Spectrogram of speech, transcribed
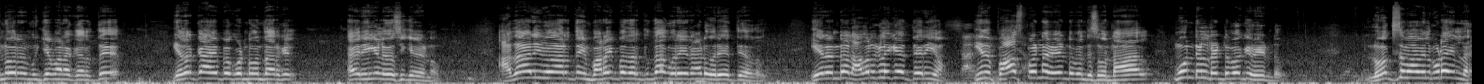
இன்னொரு முக்கியமான கருத்து. எதற்காக இப்போ கொண்டு வந்தார்கள்? அதை நீங்கள் யோசிக்க வேண்டும். அதாரி விவகாரத்தை மறைப்பதற்கு தான் ஒரே நாடு ஒரே தேர்தல். ஏனென்றால் அவர்களுக்கே தெரியும். இது பாஸ் பண்ண வேண்டும் என்று சொன்னால் மூன்றில் ரெண்டு பங்கு வேண்டும். லோக்சபாவில் கூட இல்லை.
